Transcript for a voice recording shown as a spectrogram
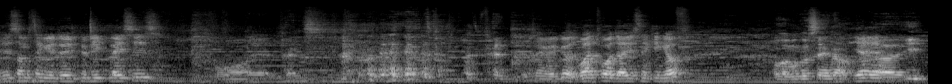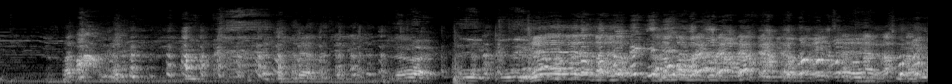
Is it something you do in public places? Yeah, depends. Very good. What word are you thinking of? Oh, am I gonna say it now? Yeah, yeah. Uh, eat. What? yeah. No, right. Eat, eat. Yeah, yeah, yeah, no, no, I don't know why you're laughing, you know, but it's, yeah, yeah, that's right.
